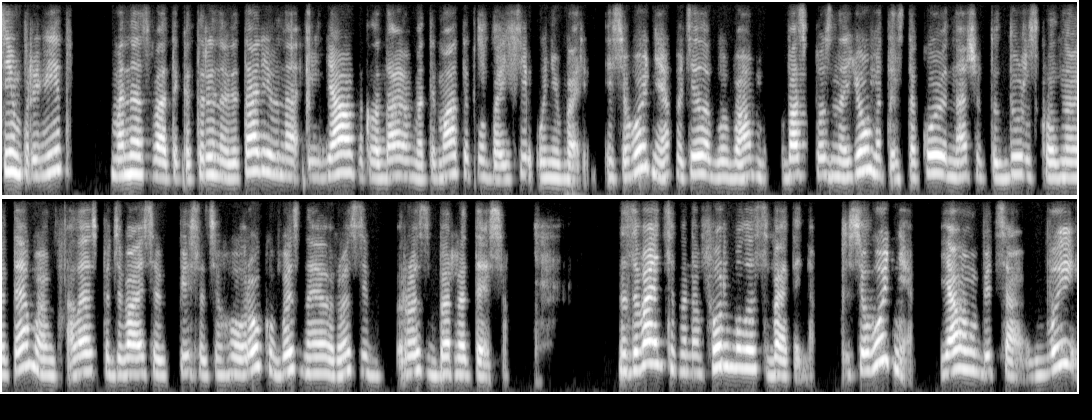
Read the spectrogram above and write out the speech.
Всім привіт! Мене звати Катерина Віталіївна, і я викладаю математику в IT універі. І сьогодні я хотіла би вам вас познайомити з такою, начебто, дуже складною темою, але я сподіваюся, після цього уроку ви з нею розберетеся. Називається вона формула зведення. Сьогодні я вам обіцяю, ви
